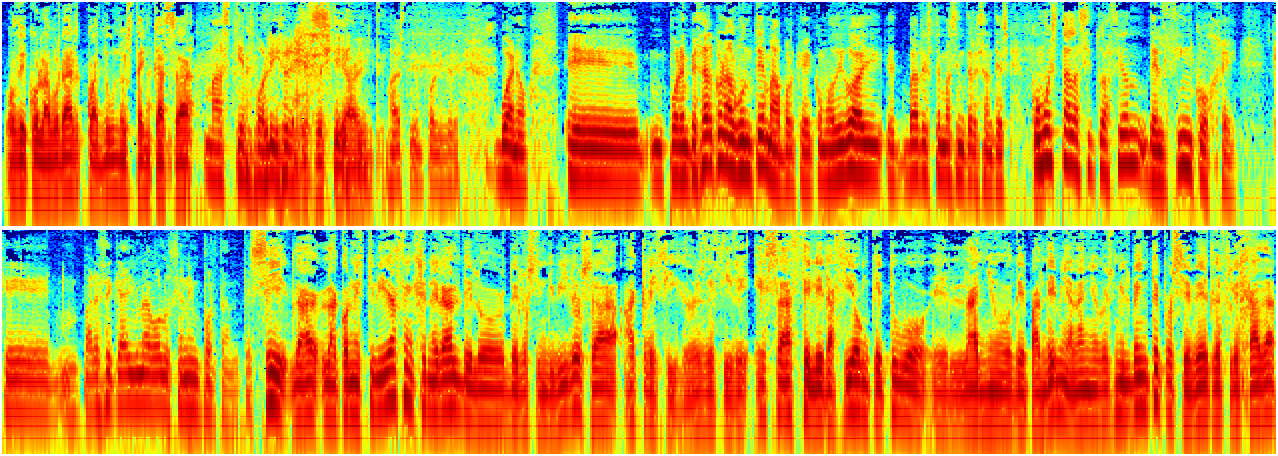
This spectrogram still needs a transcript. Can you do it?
o de colaborar cuando uno está en casa. más tiempo libre. más tiempo libre. Bueno, eh, por empezar con algún tema, porque como digo, hay varios temas interesantes. ¿Cómo está la situación del 5G? Que parece que hay una evolución importante. Sí, la, conectividad en general de los, de los individuos ha, crecido. Es decir, esa aceleración que tuvo el año de pandemia, el año 2020, pues se ve reflejada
